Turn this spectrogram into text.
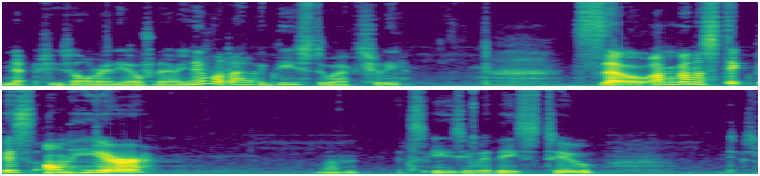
No, she's already over there. You know what, I like these two actually. So, I'm gonna stick this on here. And it's easy with these two. Just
